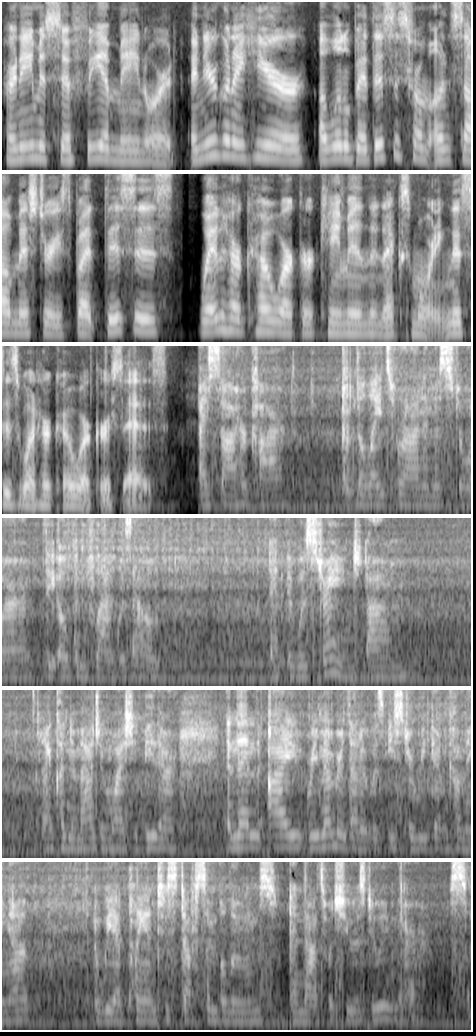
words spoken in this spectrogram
Her name is Sophia Maynard, and you're going to hear a little bit. This is from Unsolved Mysteries, but this is when her coworker came in the next morning. This is what her coworker says. I saw her car the lights were on in the store. The open flag was out. It, it was strange. Um, I couldn't imagine why she'd be there. And then I remembered that it was Easter weekend coming up. And we had planned to stuff some balloons, and that's what she was doing there. So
